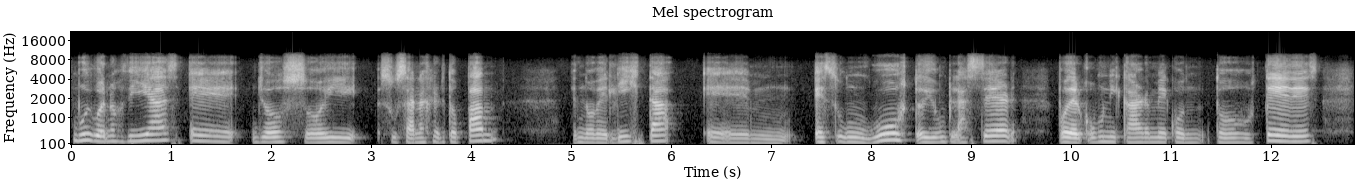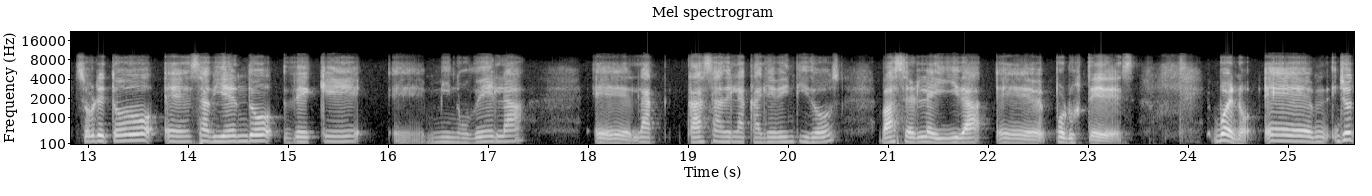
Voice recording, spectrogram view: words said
Muy buenos días, eh, yo soy Susana Gertopam, novelista. Em, es un gusto y un placer poder comunicarme con todos ustedes, sobre todo eh, sabiendo de que eh, mi novela, La Casa de la Calle 22, va a ser leída por ustedes. Bueno, em, yo,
